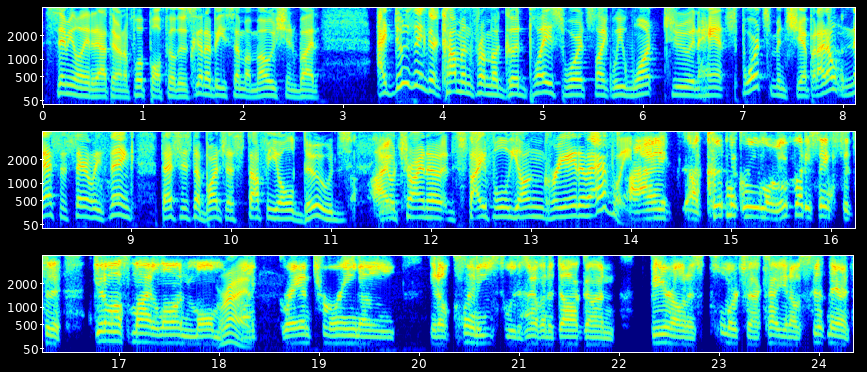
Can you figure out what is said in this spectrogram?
simulated out there on a football field. There's going to be some emotion, but. I do think they're coming from a good place where it's like we want to enhance sportsmanship, and I don't necessarily think that's just a bunch of stuffy old dudes, you I- know, trying to stifle young creative athletes. I, I couldn't agree more. Everybody thinks it's a get off my lawn moment. Right. Like Gran Torino, you know, Clint Eastwood having a doggone beer on his porch, I kind of, you know, sitting there and,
